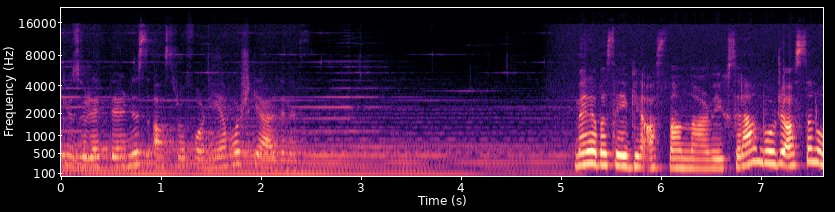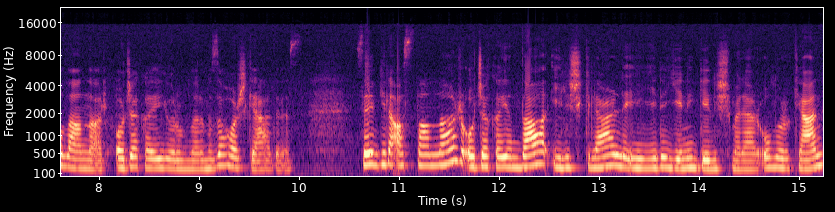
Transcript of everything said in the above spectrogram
Rehberiniz Astrofoni'ye hoş geldiniz. Merhaba sevgili aslanlar ve yükselen burcu aslan olanlar. Ocak ayı yorumlarımıza hoş geldiniz. Sevgili aslanlar, Ocak ayında ilişkilerle ilgili yeni gelişmeler olurken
